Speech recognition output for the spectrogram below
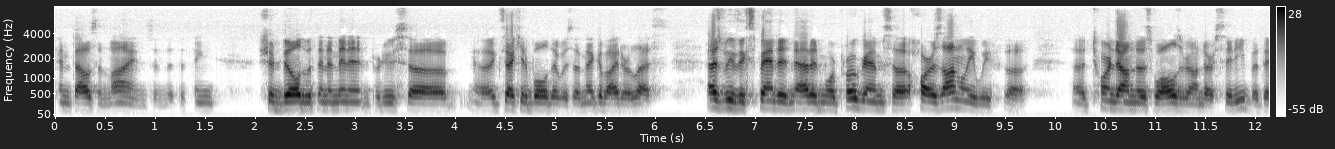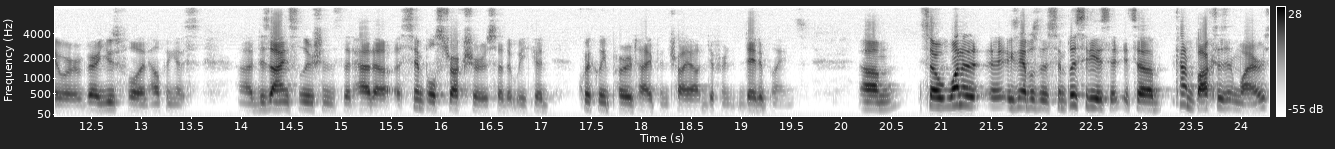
10,000 lines, and that the thing should build within a minute and produce a, a executable that was a megabyte or less. As we've expanded and added more programs uh, horizontally, we've uh, uh, torn down those walls around our city, but they were very useful in helping us uh, design solutions that had a, a simple structure so that we could quickly prototype and try out different data planes. Um, so one of the uh, examples of the simplicity is that it's a kind of boxes and wires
